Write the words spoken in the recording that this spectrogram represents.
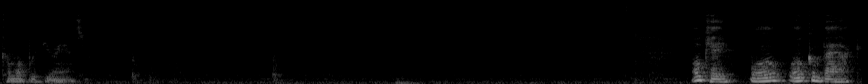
come up with your answer. Okay, well, welcome back.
